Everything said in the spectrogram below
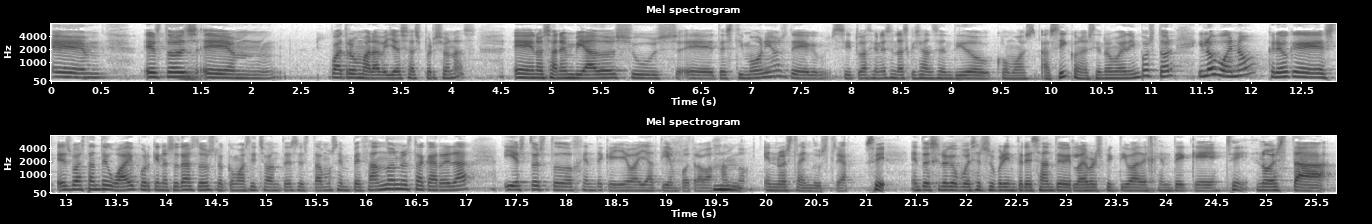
Eh, estos eh, cuatro maravillosas personas eh, nos han enviado sus eh, testimonios de situaciones en las que se han sentido como as- así, con el síndrome del impostor. Y lo bueno, creo que es, es bastante guay porque nosotras dos, lo que hemos dicho antes, estamos empezando nuestra carrera y esto es todo gente que lleva ya tiempo trabajando en nuestra industria. sí. Entonces creo que puede ser súper interesante oír la perspectiva de gente que Sí. no está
